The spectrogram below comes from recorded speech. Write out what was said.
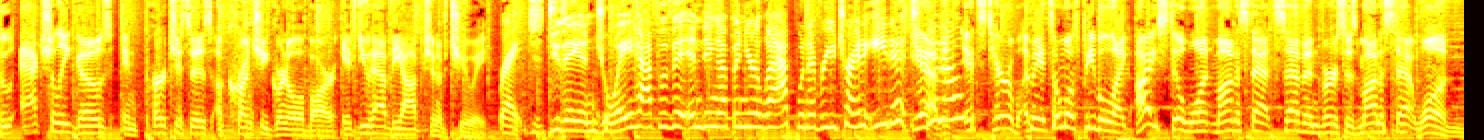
who actually goes and purchases a crunchy granola bar if you have the option of chewy. right? Just, do they enjoy half of it ending up in your lap whenever you try to eat it? Yeah, you know. it's, it's terrible. I mean, it's almost people like I still want Monistat seven versus Monistat one.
